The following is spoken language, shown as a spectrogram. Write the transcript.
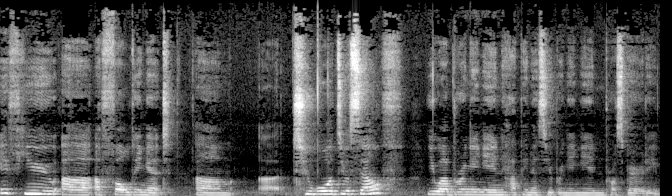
if you are, are folding it um, uh, towards yourself, you are bringing in happiness, you're bringing in prosperity.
